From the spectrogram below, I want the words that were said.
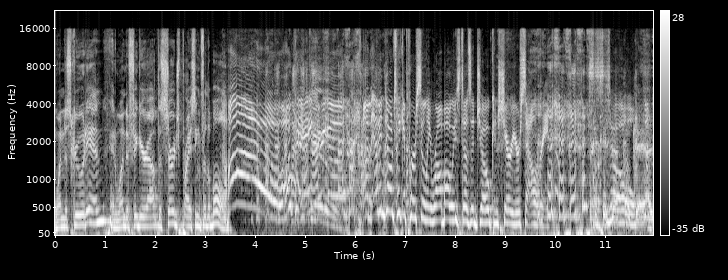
One to screw it in, and one to figure out the surge pricing for the bulb. Oh, okay. Here we go. um, Evan, don't take it personally. Rob always does a joke and share your salary. so Okay, that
